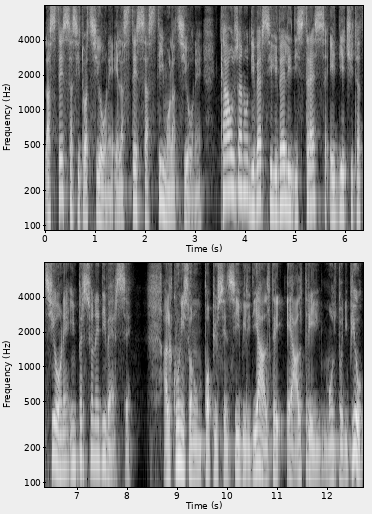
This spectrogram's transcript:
la stessa situazione e la stessa stimolazione causano diversi livelli di stress e di eccitazione in persone diverse. Alcuni sono un po' più sensibili di altri e altri molto di più.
